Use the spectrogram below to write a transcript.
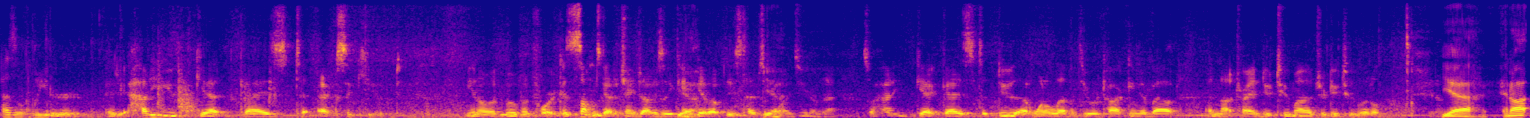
As a leader, how do you get guys to execute? You know, moving forward, because something's got to change. Obviously, you can't Yeah. give up these types of Yeah. points. You know that. So how do you get guys to do that 111th you were talking about, and not try and do too much or do too little? You know? Yeah, and I,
